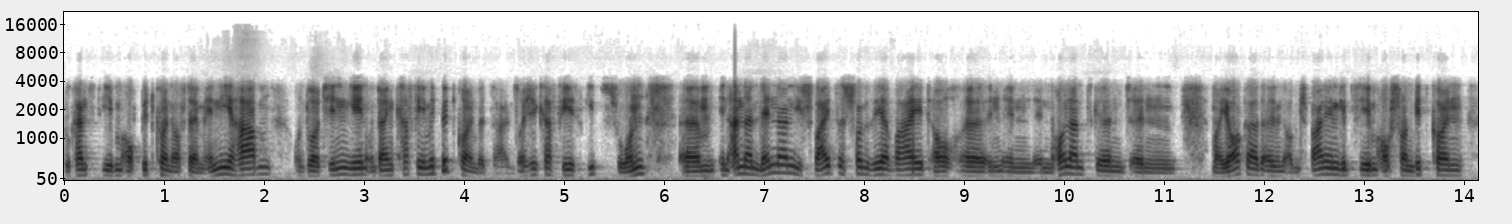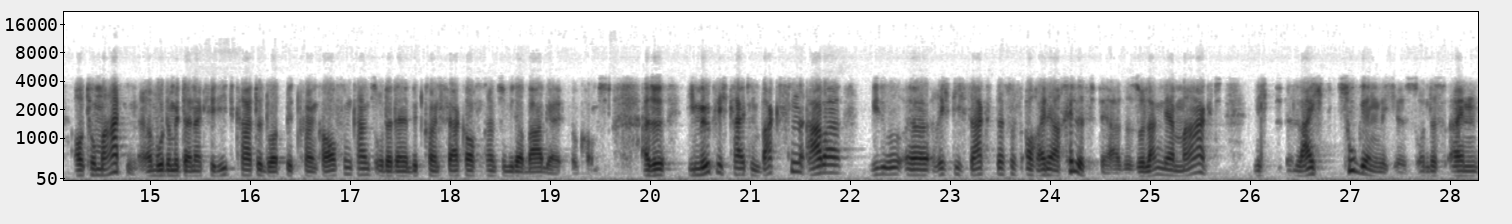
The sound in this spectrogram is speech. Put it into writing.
du kannst eben auch Bitcoin auf deinem Handy haben und dorthin gehen und deinen Kaffee mit Bitcoin bezahlen. Solche Cafés gibt es schon. Ähm, in anderen Ländern, die Schweiz ist schon sehr weit, auch äh, in, in, in Holland und in Mallorca, äh, in Spanien gibt es eben auch schon Bitcoin-Automaten, äh, wo du mit deiner Kreditkarte dort Bitcoin kaufen kannst oder deine Bitcoin verkaufen kannst und wieder Bargeld bekommst. Also die Möglichkeiten wachsen, aber wie du äh, richtig sagst, das ist auch eine Achillesferse. Solange der Markt nicht leicht zugänglich ist und es ein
